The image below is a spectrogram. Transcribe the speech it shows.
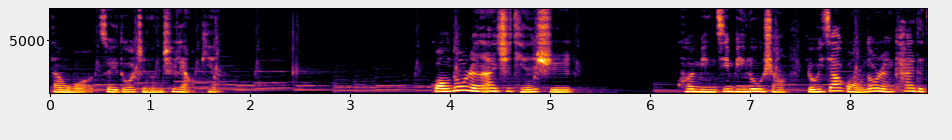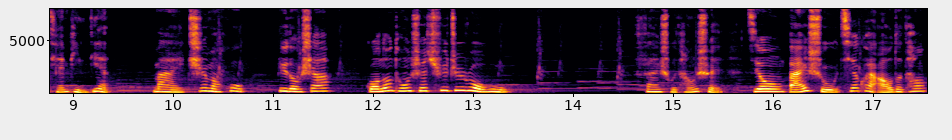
但我最多只能吃两片。广东人爱吃甜食，昆明金碧路上有一家广东人开的甜品店，卖芝麻糊、绿豆沙，广东同学趋之若鹜。番薯糖水即用白薯切块熬的汤，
